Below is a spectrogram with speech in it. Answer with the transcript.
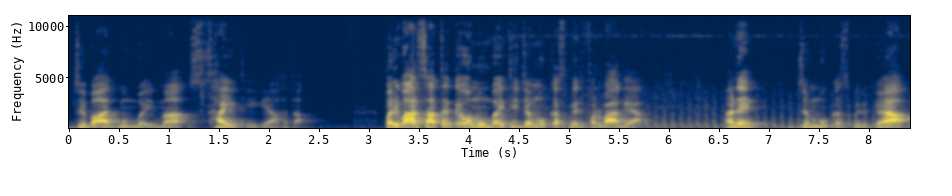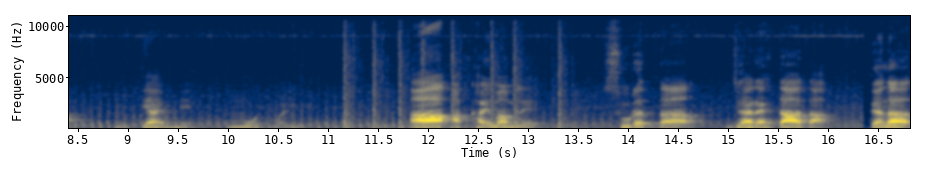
જે બાદ મુંબઈમાં સ્થાયી થઈ ગયા હતા. પરિવાર સાથે તેઓ મુંબઈથી જમ્મુ કાશ્મીર ફરવા ગયા અને જમ્મુ કાશ્મીર ગયા ત્યાં એમને મોત મળ્યું. આ આખા મામલે સુરતના જ્યાં રહેતા હતા. ત્યાંના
